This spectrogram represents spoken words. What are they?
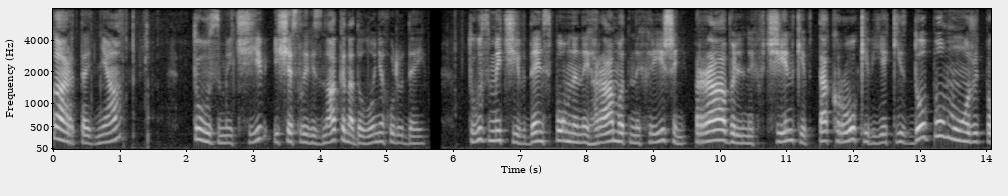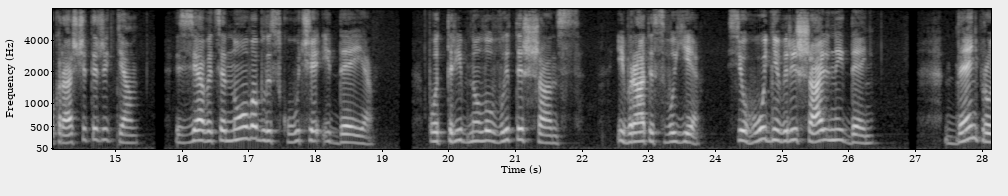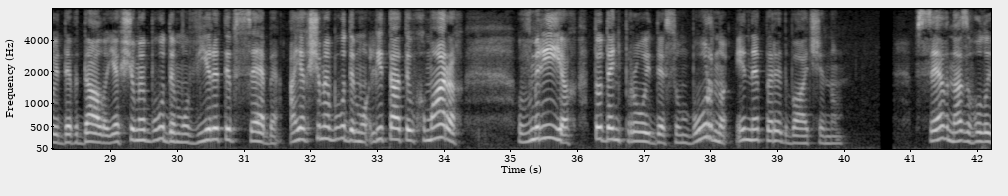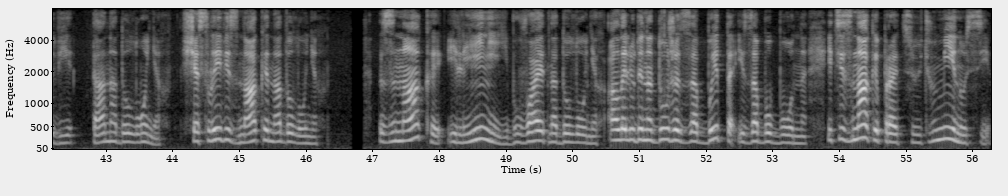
Карта дня, туз мечів і щасливі знаки на долонях у людей. Туз мечів день сповнений грамотних рішень, правильних вчинків та кроків, які допоможуть покращити життя. З'явиться нова блискуча ідея. Потрібно ловити шанс і брати своє. Сьогодні вирішальний день. День пройде вдало, якщо ми будемо вірити в себе. А якщо ми будемо літати в хмарах, в мріях, то день пройде сумбурно і непередбачено. Все в нас в голові та на долонях. Щасливі знаки на долонях. Знаки і лінії бувають на долонях, але людина дуже забита і забобонна. І ці знаки працюють в мінусі,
